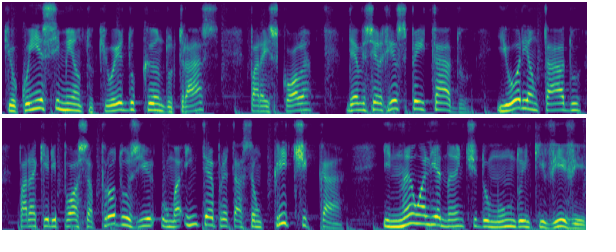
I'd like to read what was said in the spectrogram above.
que o conhecimento que o educando traz para a escola deve ser respeitado e orientado para que ele possa produzir uma interpretação crítica e não alienante do mundo em que vive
